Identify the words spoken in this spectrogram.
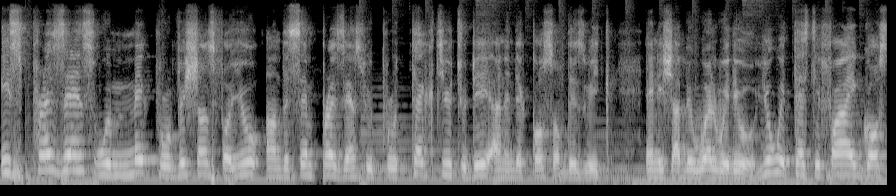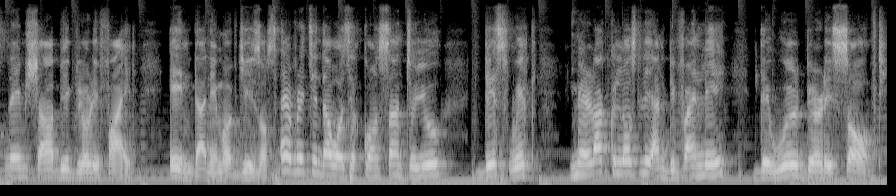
His presence will make provisions for you, and the same presence will protect you today and in the course of this week. And it shall be well with you. You will testify, God's name shall be glorified in the name of Jesus. Everything that was a concern to you this week, miraculously and divinely, they will be resolved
